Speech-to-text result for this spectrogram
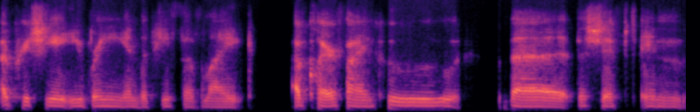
appreciate you bringing in the piece of like of clarifying who the the shift in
